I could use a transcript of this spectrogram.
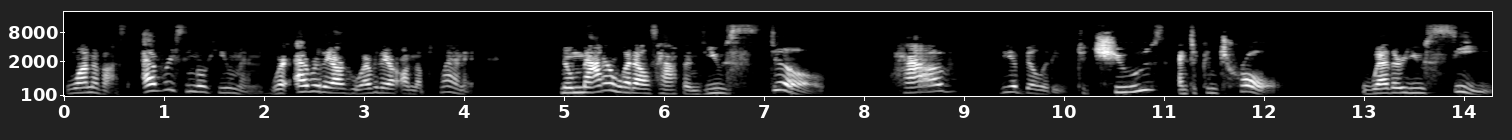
one of us, every single human, wherever they are, whoever they are on the planet, no matter what else happens, you still have the ability to choose and to control whether you see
